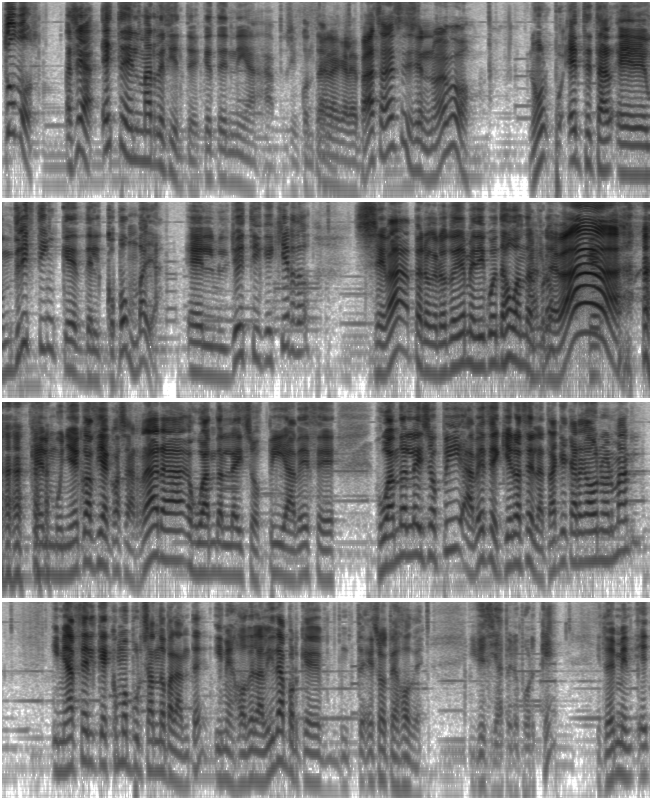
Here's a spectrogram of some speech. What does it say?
Todos. O sea, este es el más reciente que tenía. Ah, pues sin contar. ¿Pero qué le pasa a ese si es nuevo? No, pues este está. eh, un drifting que es del copón, vaya. El joystick izquierdo se va, pero que el otro día me di cuenta jugando al Pro. ¿Dónde que- va? que el muñeco hacía cosas raras, jugando al Lies of P a veces. Jugando al Lies of P, a veces quiero hacer el ataque cargado normal y me hace el que es como pulsando para adelante. Y me jode la vida porque te- eso te jode. Y yo decía, ¿pero por qué? Entonces, me- eh,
